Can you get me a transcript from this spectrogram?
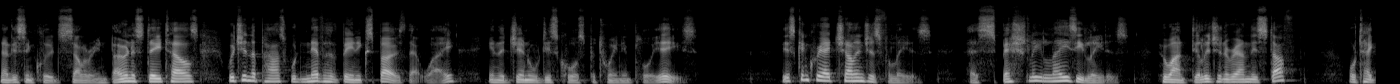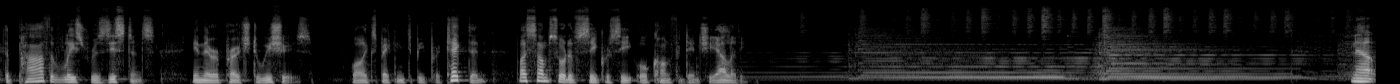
Now, this includes salary and bonus details, which in the past would never have been exposed that way in the general discourse between employees. This can create challenges for leaders, especially lazy leaders who aren't diligent around this stuff or take the path of least resistance in their approach to issues, while expecting to be protected by some sort of secrecy or confidentiality. Now,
